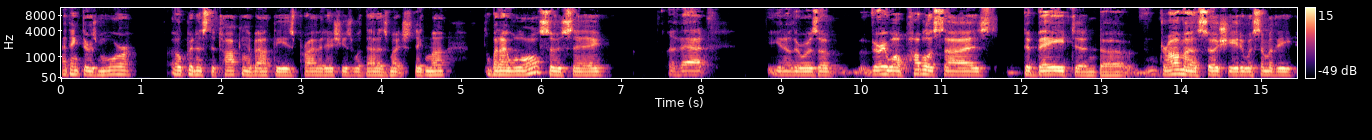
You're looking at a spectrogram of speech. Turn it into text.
I think there's more openness to talking about these private issues without as much stigma. But I will also say that you know, there was a very well publicized debate and uh, drama associated with some of the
